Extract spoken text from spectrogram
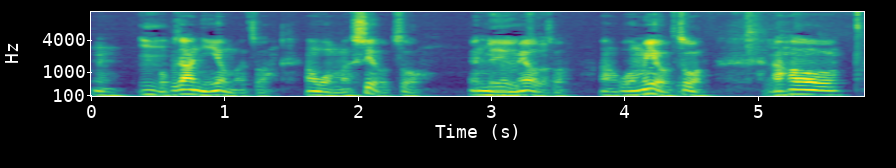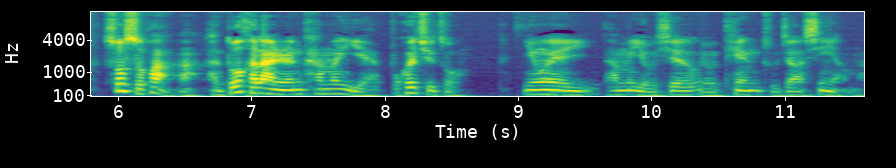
嗯嗯，我不知道你有没有做，那我们是有做，那你们没有做。啊，我们有做，然后说实话啊，很多荷兰人他们也不会去做，因为他们有些有天主教信仰嘛，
